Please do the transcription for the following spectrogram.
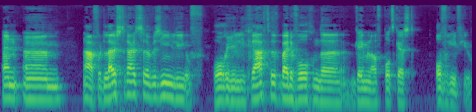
En um, nou, voor de luisteraars, uh, we zien jullie of horen jullie graag terug bij de volgende Game Love podcast of review.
